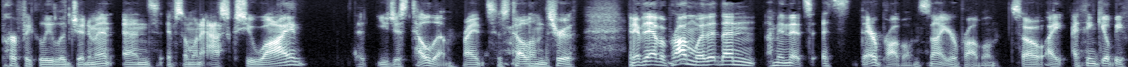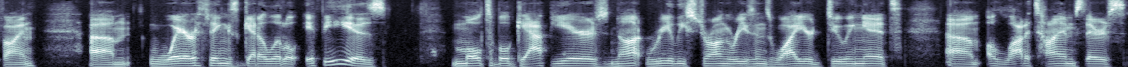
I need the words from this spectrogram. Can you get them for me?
perfectly legitimate. And if someone asks you why you just tell them right? Just tell them the truth. And if they have a problem with it then i mean it's it's their problem. It's not your problem. So i i think you'll be fine. Um, where things get a little iffy is multiple gap years, not really strong reasons why you're doing it. Um, a lot of times there's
